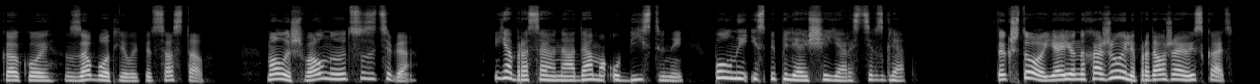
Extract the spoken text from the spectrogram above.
«Какой заботливый педсостав. Малыш волнуется за тебя». Я бросаю на Адама убийственный, полный испепеляющей ярости взгляд. «Так что, я ее нахожу или продолжаю искать?»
